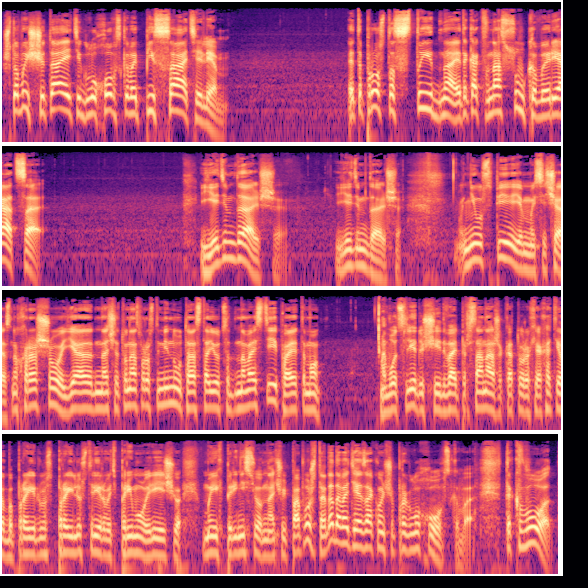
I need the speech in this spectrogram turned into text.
что вы считаете Глуховского писателем. Это просто стыдно, это как в носу ковыряться. Едем дальше. Едем дальше. Не успеем мы сейчас. Ну хорошо, я, значит, у нас просто минута остается до новостей, поэтому вот следующие два персонажа, которых я хотел бы проиллюстрировать прямой речью, мы их перенесем на чуть попозже. Тогда давайте я закончу про Глуховского. Так вот,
